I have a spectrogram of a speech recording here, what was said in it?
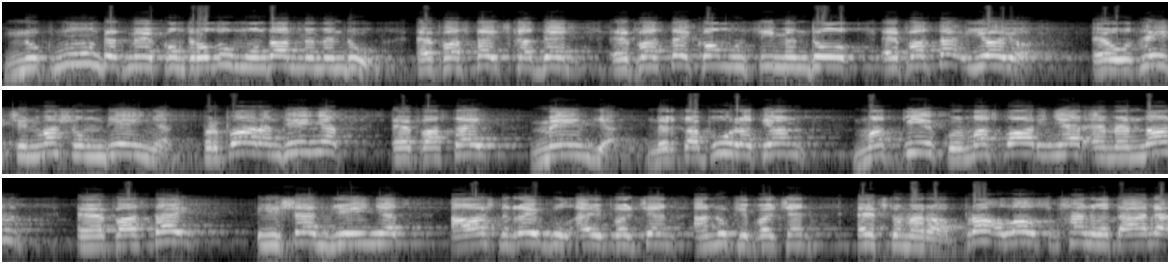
nuk mundet me e kontrollu, me u ndal me mendu. E pastaj çka del, e pastaj ka mundësi me ndodhë, e pastaj, jo, jo, e udhëheqin ma shumë ndjenjat, përpara ndjenjat, e pastaj mendja, ndërsa burrat janë, Ma të pjekur, ma së pari një herë e mendon, e pastaj i sheh ndjenjat, a është në rregull, a i pëlqen, a nuk i pëlqen, e kështu me radhë. Pra Allahu subhanahu wa taala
